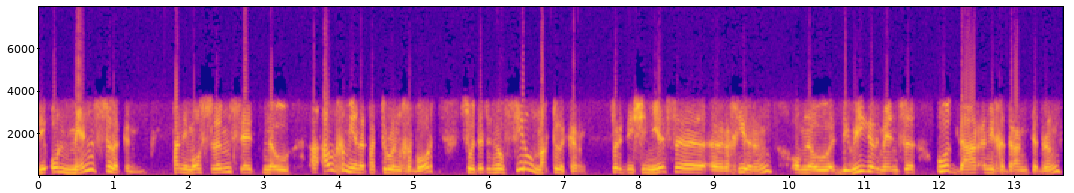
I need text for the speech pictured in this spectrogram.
die onmensliking van die moslems het nou 'n algemene patroon geword, so dit is nou veel makliker vir die Chinese uh, regering om nou die Uyghur mense ook daar in die gedrang te bring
